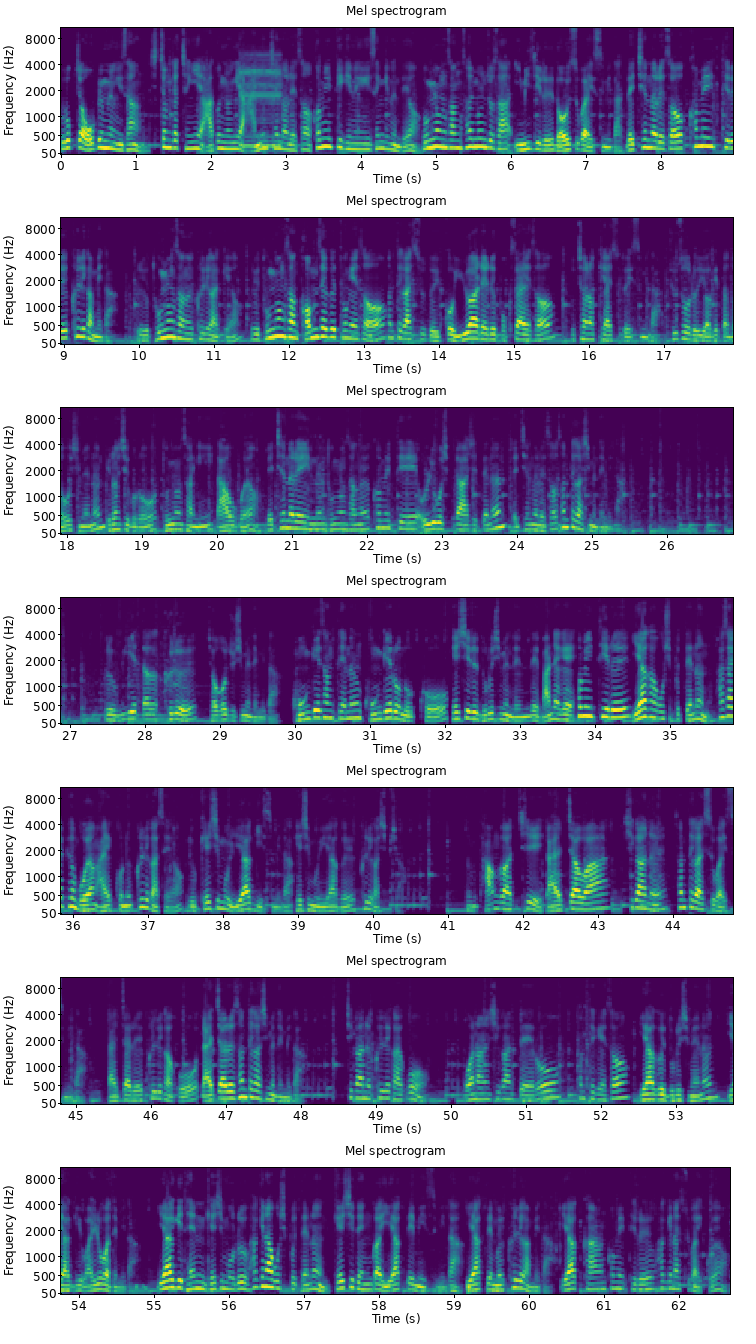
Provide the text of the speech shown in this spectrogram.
구독자 500명 이상 시청자층이 아동용이 아닌 채널에서 커뮤니티 기능이 생기는데요. 동영상 설문조사 이미지를 넣을 수가 있습니다. 내 채널에서 커뮤니티를 클릭합니다. 그리고 동영상을 클릭할게요. 그리고 동영상 검색을 통해서 선택할 수도 있고 URL을 복사해서 붙여넣기 할 수도 있습니다. 주소를 여기다 넣으시면은 이런 식으로 동영상이 나오고요. 내 채널에 있는 동영상을 커뮤니티에 올리고 싶다 하실 때는 내 채널에서 선택하시면 됩니다. 그리고 위에다가 글을 적어주시면 됩니다. 공개 상태는 공개로 놓고 게시를 누르시면 되는데 만약에 커뮤니티를 예약하고 싶을 때는 화살표 모양 아이콘을 클릭하세요. 그리고 게시물 예약이 있습니다. 게시물 예약을 클릭하십시오. 그럼 다음과 같이 날짜와 시간을 선택할 수가 있습니다. 날짜를 클릭하고 날짜를 선택하시면 됩니다. 시간을 클릭하고 원하는 시간대로 선택해서 예약을 누르시면은 예약이 완료가 됩니다. 예약이 된 게시물을 확인하고 싶을 때는 게시됨과 예약됨이 있습니다. 예약됨을 클릭합니다. 예약한 커뮤니티를 확인할 수가 있고요.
